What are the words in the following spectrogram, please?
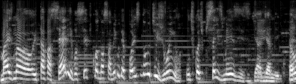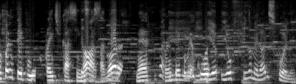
Mas na oitava série, você ficou nosso amigo depois do de junho. A gente ficou tipo seis meses de, de amigo. Então não foi um tempo pra gente ficar assim, nossa, Exatamente. agora, né? Foi um E- tempo meio curto. E eu, e eu fiz a melhor escolha,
